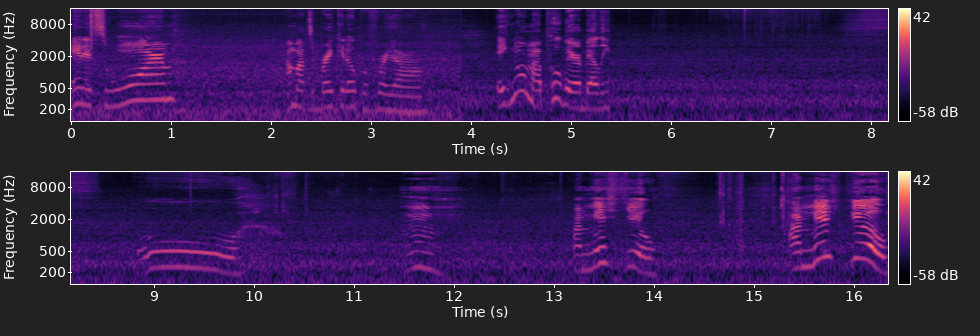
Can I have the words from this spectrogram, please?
And it's warm. I'm about to break it open for y'all. Ignore my Pooh Bear belly. Ooh. Mm. I missed you. I missed you.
